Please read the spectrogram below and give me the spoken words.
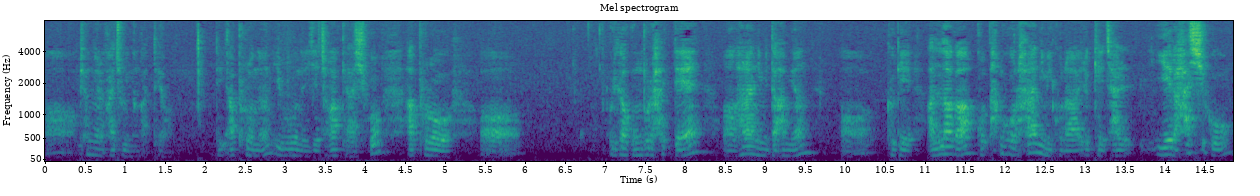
어, 편견을 가지고 있는 것 같아요. 앞으로는 이 부분을 이제 정확히 아시고 앞으로 어, 우리가 공부를 할때 어, 하나님이다 하면 어, 그게 알라가 곧 한국어로 하나님이구나 이렇게 잘 이해를 하시고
